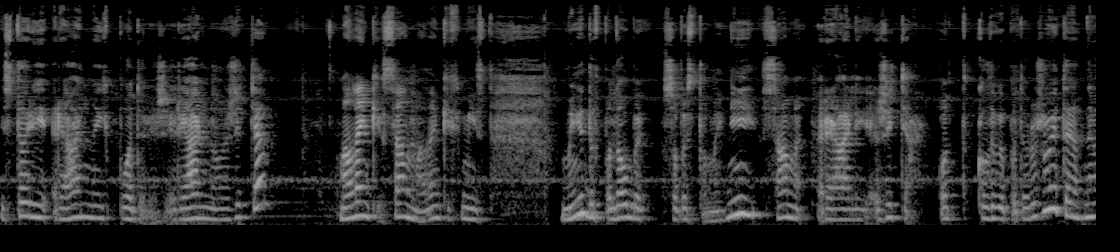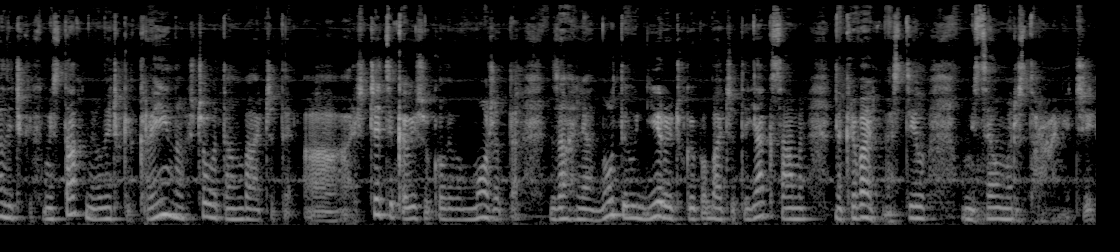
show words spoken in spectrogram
історії реальної подорожі, реального життя, маленьких сел, маленьких міст? Мені до вподоби особисто мені саме реалії життя. От коли ви подорожуєте в невеличких містах, в невеличких країнах, що ви там бачите? А ще цікавіше, коли ви можете заглянути у дірочку і побачити, як саме накривають на стіл у місцевому ресторані, чи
